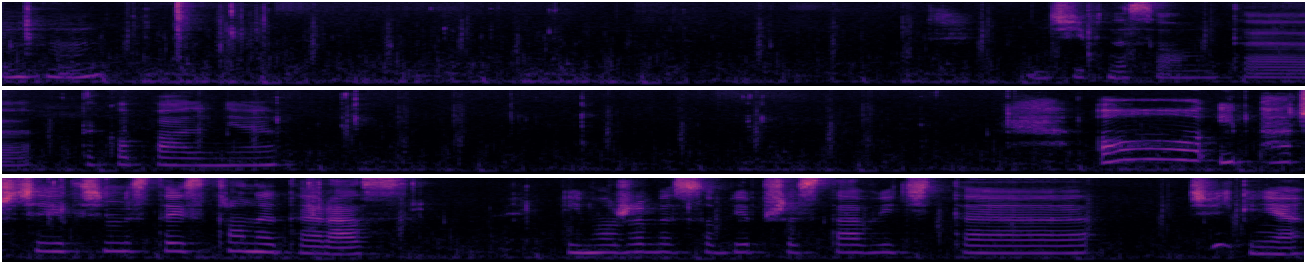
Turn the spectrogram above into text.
Mhm. Dziwne są te, te kopalnie. O, i patrzcie, jesteśmy z tej strony teraz. I możemy sobie przestawić te dźwignie.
